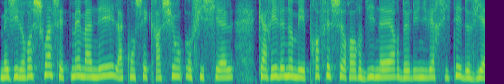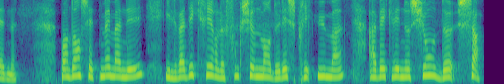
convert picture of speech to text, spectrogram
mais il reçoit cette même année la consécration officielle car il est nommé professeur ordinaire de l'Université de Vienne. Pendant cette même année, il va décrire le fonctionnement de l'esprit humain avec les notions de ça,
